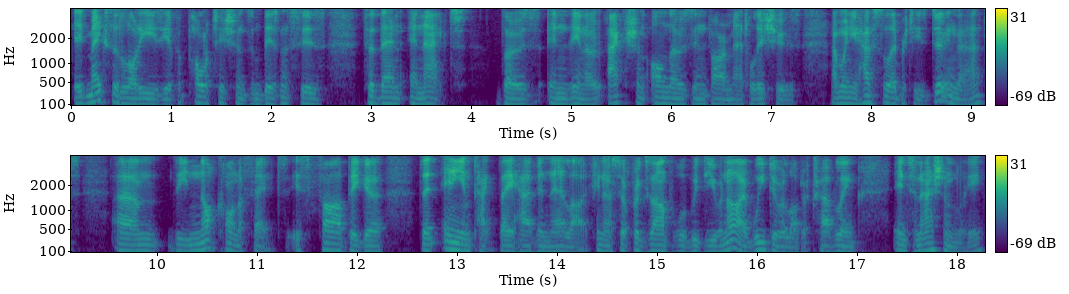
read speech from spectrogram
It makes it a lot easier for politicians and businesses to then enact those in you know action on those environmental issues and when you have celebrities doing that um, the knock-on effect is far bigger than any impact they have in their life. You know, so for example, with you and I, we do a lot of traveling internationally,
